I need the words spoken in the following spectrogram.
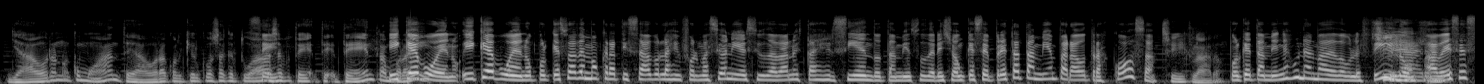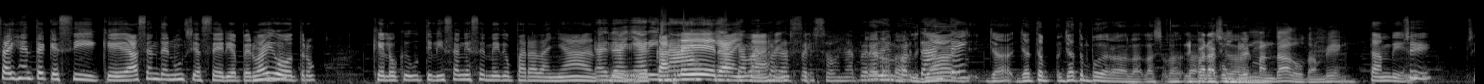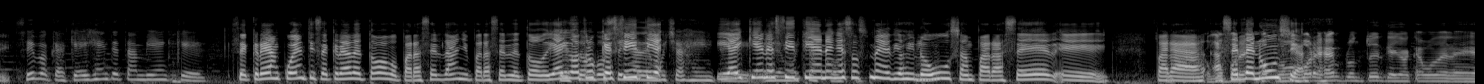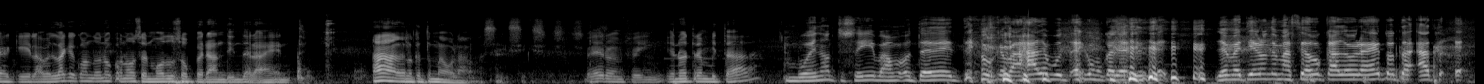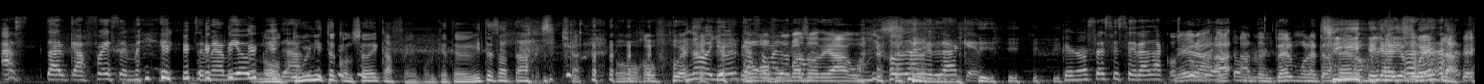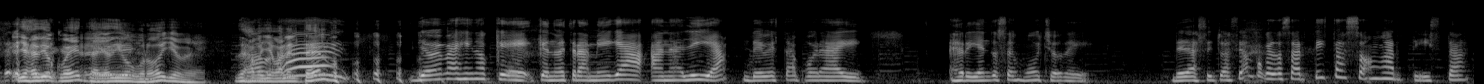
ya ahora no es como antes. Ahora cualquier cosa que tú Sí. haces te, te, te entran Y por qué ahí. bueno, y qué bueno, porque eso ha democratizado las informaciones y el ciudadano está ejerciendo también su derecho, aunque se presta también para otras cosas. Sí, claro. Porque también es un arma de doble filo. claro. A veces hay gente que sí, que hacen denuncias serias, pero hay otros que lo que utilizan ese medio para dañar, eh, dañar eh, imagen carrera, y acabar con imagen, las sí. personas. Pero lo la- importante, Ya, ya, ya te, ya te empodera la, la, la- Y la- para la cumplir ciudadanía. mandado también. También. Sí, sí. sí, porque aquí hay gente también que, Se crean cuentas y se crea de todo para hacer daño y para hacer de todo. Y hay otros que sí tienen. mucha gente Y hay quienes sí tienen cosas. esos medios y lo usan para hacer. eh, para Como hacer por, denuncias. como por ejemplo, un tuit que yo acabo de leer aquí. La verdad que cuando uno conoce el modus operandi de la gente. Ah, de lo que tú me hablabas. Sí, sí, sí. sí. Pero, en fin. ¿Y nuestra invitada? Bueno, sí, vamos, ustedes tengo que bajarle, porque ustedes como que le, le- le metieron demasiado calor a esto, hasta, hasta- hasta el café se me, se me había No, olvidado. tú viniste con sed de café porque te bebiste esa taza. ¿Cómo cómo fue? No, yo el ¿Cómo café me fue lo un vaso tomo- de agua? Yo la verdad que, que no sé si será la costumbre Mira, a- de tomar. hasta el termo le Sí, ella se dio cuenta. Ella se dio cuenta. Ella dijo, pero óyeme, déjame No, llevarle el termo. Yo me imagino que, que nuestra amiga Analía debe estar por ahí riéndose mucho de, de la situación, porque los artistas son artistas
